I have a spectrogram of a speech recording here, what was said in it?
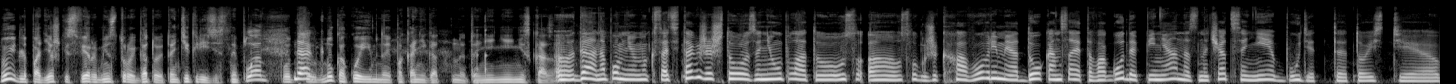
Ну и для поддержки сферы Минстрой готовит антикризисный план. Вот, да. Ну, какой именно, пока не, это не, не, не сказано. Э, да, напомню мы, кстати, также, что за неуплату э, услуг ЖКХ вовремя до конца этого года пеня назначаться не будет. То есть э,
